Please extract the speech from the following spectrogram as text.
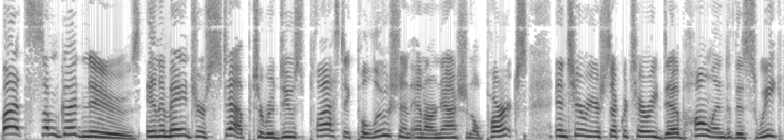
But some good news. In a major step to reduce plastic pollution in our national parks, Interior Secretary Deb Haaland this week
